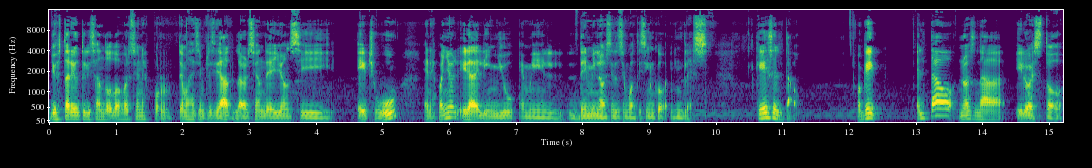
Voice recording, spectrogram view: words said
Yo estaré utilizando dos versiones por temas de simplicidad, la versión de John C. H. Wu en español y la de Lin Yu en de 1955 en inglés. ¿Qué es el Tao? ¿Ok? El Tao no es nada y lo es todo.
